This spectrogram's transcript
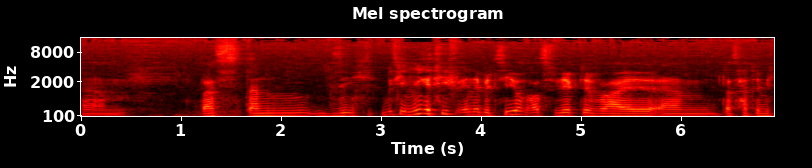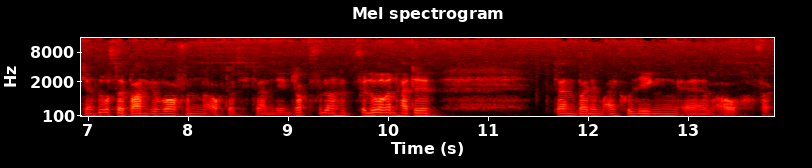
Ähm, was dann sich ein bisschen negativ in der Beziehung auswirkte, weil ähm, das hatte mich dann so aus der Bahn geworfen, auch dass ich dann den Job verloren, verloren hatte. Dann bei dem einen Kollegen ähm, auch auf der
